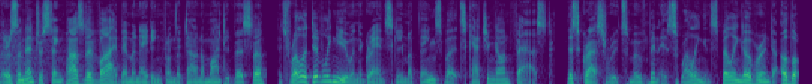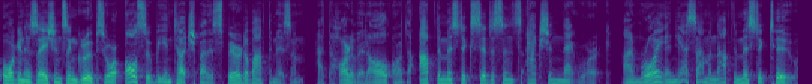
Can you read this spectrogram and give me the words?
There's an interesting positive vibe emanating from the town of Monte Vista. It's relatively new in the grand scheme of things, but it's catching on fast. This grassroots movement is swelling and spilling over into other organizations and groups who are also being touched by the spirit of optimism. At the heart of it all are the Optimystic Citizens Action Network. I'm Roy, and yes, I'm an optimistic too.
